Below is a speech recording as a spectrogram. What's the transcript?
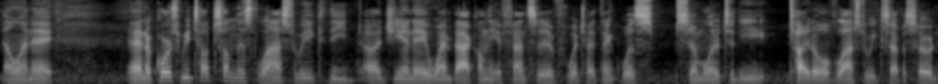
LNA. And of course, we touched on this last week. The uh, GNA went back on the offensive, which I think was similar to the title of last week's episode.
